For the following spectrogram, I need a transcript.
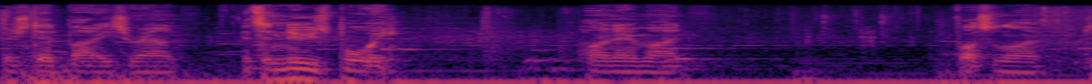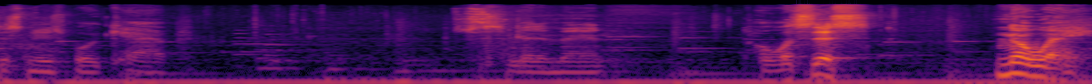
there's dead bodies around. It's a newsboy. Oh, never mind. False alarm. Just newsboy cap. Just a minute, man. Oh, what's this? No way.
